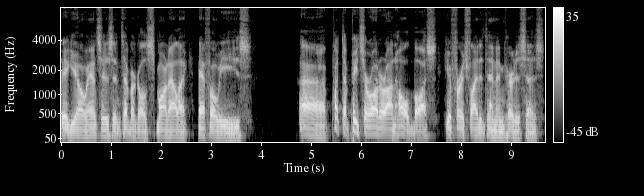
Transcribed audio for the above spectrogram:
Big Yo answers in typical smart aleck FOEs. Uh, put the pizza order on hold, boss, your first flight attendant Curtis says.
